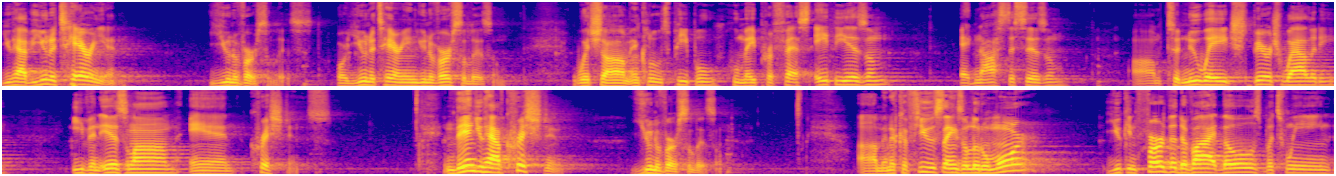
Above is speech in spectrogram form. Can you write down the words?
You have Unitarian Universalist or Unitarian Universalism which um, includes people who may profess atheism, agnosticism, um, to New Age spirituality, even Islam and Christians. And then you have Christian universalism. Um, and to confuse things a little more, you can further divide those between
